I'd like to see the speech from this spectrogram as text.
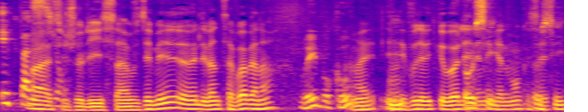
et Ouais, passion. c'est joli ça. Vous aimez euh, les vins de Savoie, Bernard? Oui, beaucoup. ouais. Et Mm. vous, David Cobol, également que aussi.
